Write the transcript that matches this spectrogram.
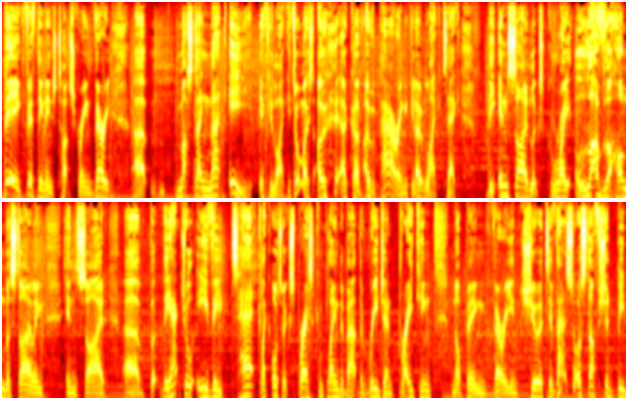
Big 15-inch touchscreen, very uh, Mustang Mach E, if you like. It's almost kind of overpowering if you don't like tech. The inside looks great. Love the Honda styling inside. Uh, but the actual EV tech, like Auto Express complained about the regen braking not being very intuitive. That sort of stuff should be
